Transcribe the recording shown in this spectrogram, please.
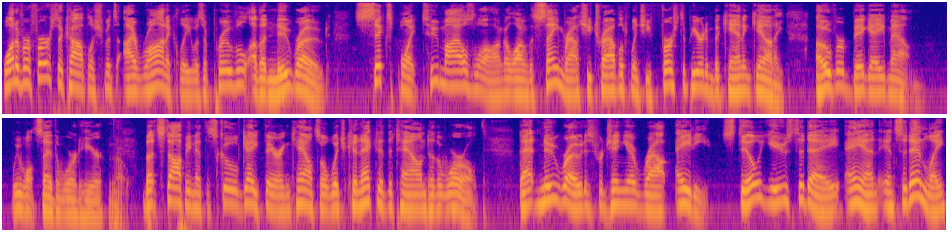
One of her first accomplishments, ironically, was approval of a new road, 6.2 miles long, along the same route she traveled when she first appeared in Buchanan County, over Big A Mountain. We won't say the word here, No. but stopping at the school gate there in Council, which connected the town to the world. That new road is Virginia Route 80, still used today, and incidentally,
